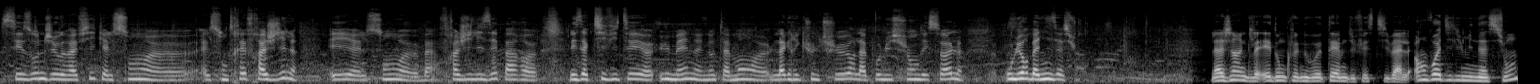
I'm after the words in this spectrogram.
ces zones géographiques, elles sont, euh, elles sont très fragiles et elles sont bah, fragilisées par les activités humaines, notamment l'agriculture, la pollution des sols ou l'urbanisation. La jungle est donc le nouveau thème du festival En voie d'illumination,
